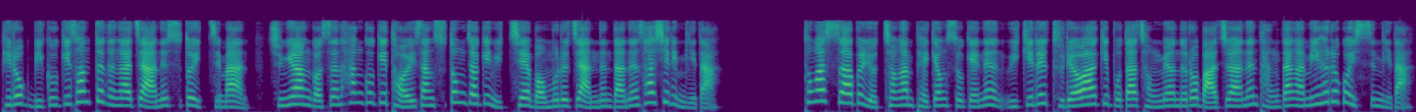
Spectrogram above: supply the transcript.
비록 미국이 선뜻 응하지 않을 수도 있지만 중요한 것은 한국이 더 이상 수동적인 위치에 머무르지 않는다는 사실입니다. 통화 수합을 요청한 배경 속에는 위기를 두려워하기보다 정면으로 마주하는 당당함이 흐르고 있습니다.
